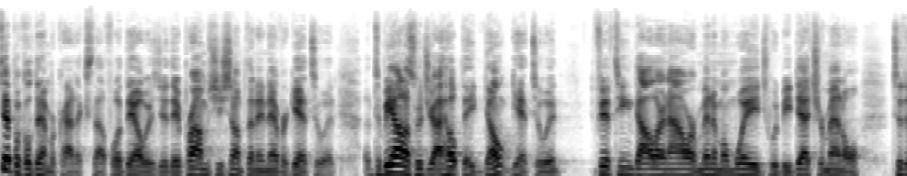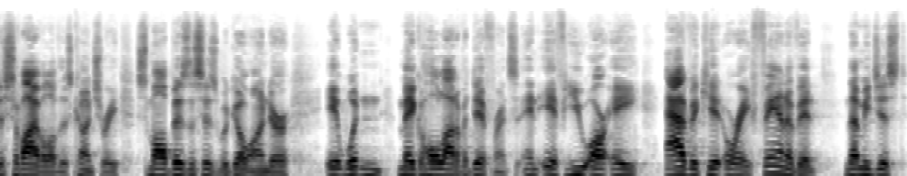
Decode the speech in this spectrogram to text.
Typical Democratic stuff, what they always do. They promise you something and never get to it. Uh, to be honest with you, I hope they don't get to it. $15 an hour minimum wage would be detrimental to the survival of this country. Small businesses would go under. It wouldn't make a whole lot of a difference. And if you are a advocate or a fan of it, let me just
